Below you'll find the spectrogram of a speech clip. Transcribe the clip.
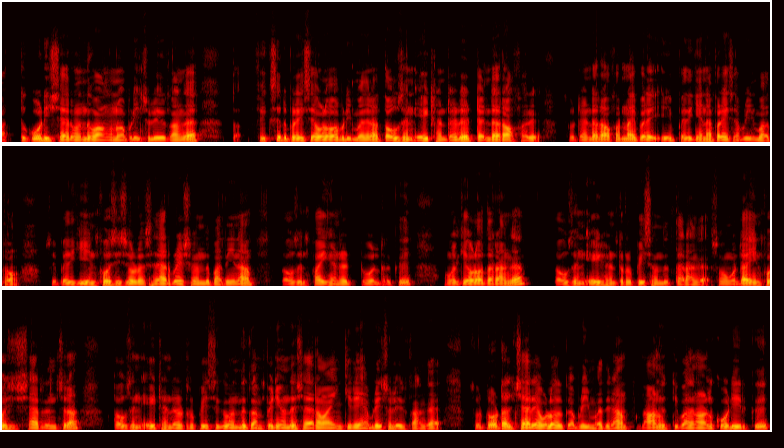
10 கோடி ஷேர் வந்து வாங்கணும் அப்படின்னு சொல்லியிருக்காங்க. ஃபிக்ஸ்டு ப்ரைஸ் எவ்வளோ அப்படின்னு பார்த்தீங்கன்னா, 1800 டெண்டர் ஆஃபர். ஸோ டெண்டர் ஆஃபர்னால் இப்போ இப்போதைக்கு என்ன ப்ரைஸ் அப்படின்னு பார்த்தோம். ஸோ இப்போதைக்கு இன்ஃபோசிஸோட ஷேர் ப்ரைஸ் வந்து பார்த்தீங்கன்னா, தௌசண்ட் ஃபைவ் ஹண்ட்ரட் டுவெல் இருக்குது உங்களுக்கு எவ்வளோ தராங்க? ₹1800 வந்து தராங்க. ஸோ உங்கள்கிட்ட இன்ஃபோசிஸ் ஷேர் இருந்துச்சுன்னா, ₹1800க்கு வந்து கம்பெனி வந்து ஷேர் வாங்கிக்கிறேன் அப்படின்னு சொல்லியிருக்காங்க. ஸோ டோட்டல் ஷேர் எவ்வளோ இருக்குது அப்படின்னு பார்த்தீங்கன்னா, 414 கோடி இருக்குது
